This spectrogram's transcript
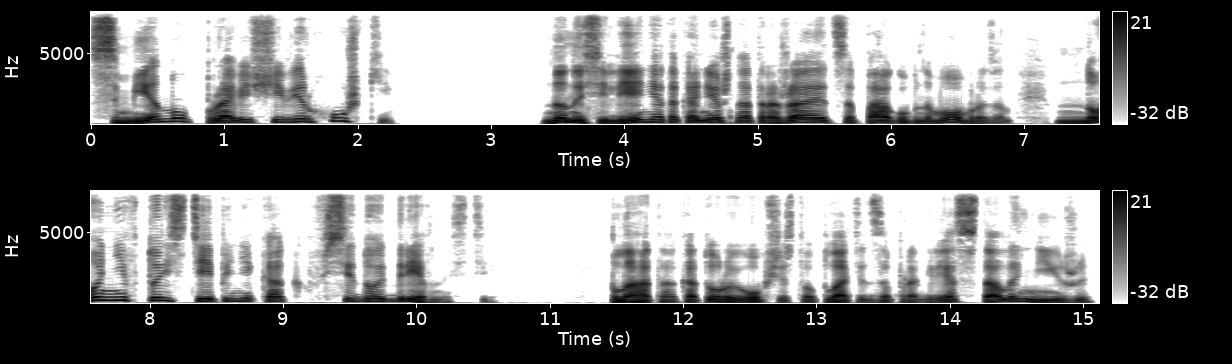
смену правящей верхушки. На население это, конечно, отражается пагубным образом, но не в той степени, как в седой древности. Плата, которую общество платит за прогресс, стала ниже,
